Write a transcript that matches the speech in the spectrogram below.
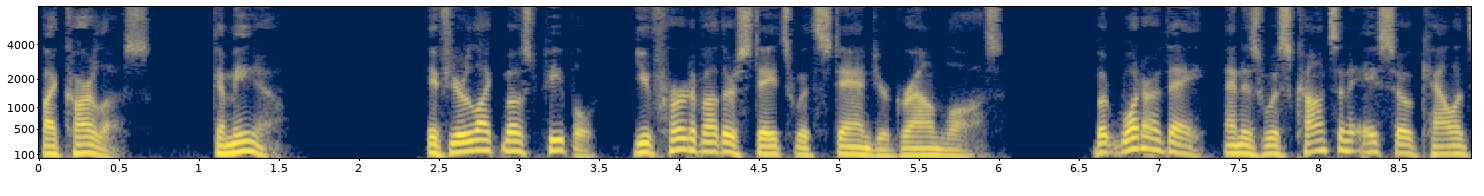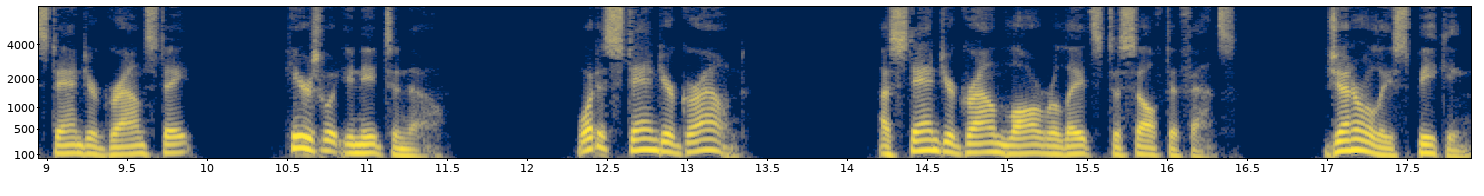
By Carlos Gamino. If you're like most people, you've heard of other states with stand your ground laws. But what are they, and is Wisconsin a so called stand your ground state? Here's what you need to know. What is stand your ground? A stand your ground law relates to self defense. Generally speaking,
